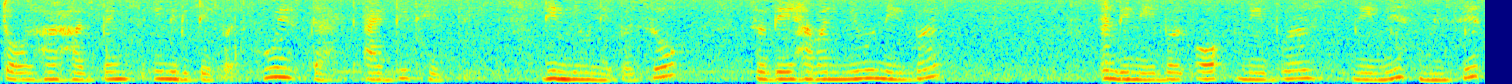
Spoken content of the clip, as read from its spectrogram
stole her husband's inevitable. Who is that? Added hastily the new neighbor. So so they have a new neighbor and the neighbor or neighbor's name is mrs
